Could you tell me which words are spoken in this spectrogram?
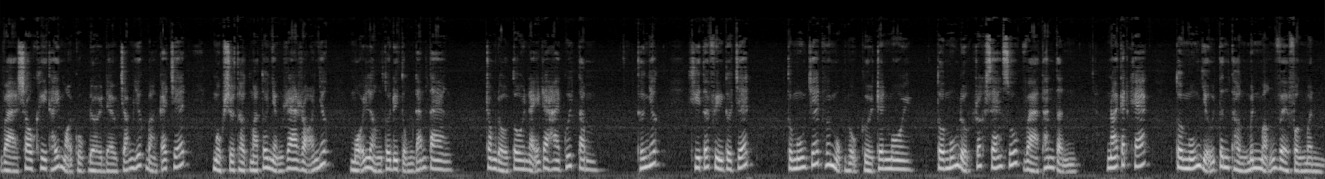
và sau khi thấy mọi cuộc đời đều chấm dứt bằng cái chết một sự thật mà tôi nhận ra rõ nhất, mỗi lần tôi đi tụng đám tang, trong đầu tôi nảy ra hai quyết tâm. Thứ nhất, khi tới phiên tôi chết, tôi muốn chết với một nụ cười trên môi. Tôi muốn được rất sáng suốt và thanh tịnh. Nói cách khác, tôi muốn giữ tinh thần minh mẫn về phần mình.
